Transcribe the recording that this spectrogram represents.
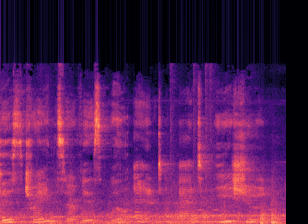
This train service will end at Yishun.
